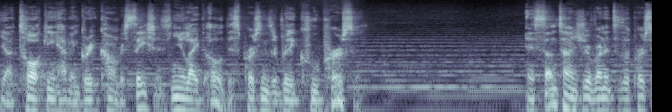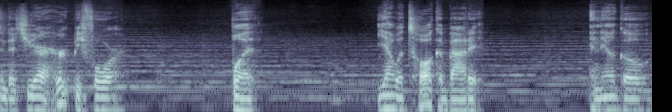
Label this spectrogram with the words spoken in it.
y'all talking, having great conversations, and you're like, oh, this person's a really cool person. And sometimes you'll run into the person that you had hurt before, but y'all would talk about it and they'll go,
